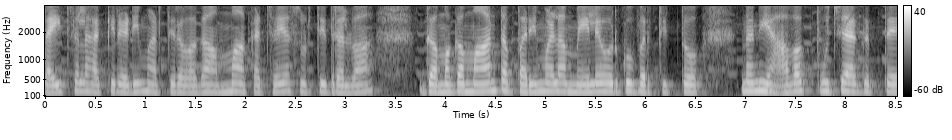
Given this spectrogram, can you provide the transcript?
ಲೈಟ್ಸ್ ಎಲ್ಲ ಹಾಕಿ ರೆಡಿ ಮಾಡ್ತಿರೋವಾಗ ಅಮ್ಮ ಕಜ್ಜಾಯ ಸುಡ್ತಿದ್ರಲ್ವಾ? ಘಮ ಘಮ ಅಂತ ಪರಿಮಳ ಮೇಲೆವರೆಗೂ ಬರ್ತಿತ್ತು. ನಾನು ಯಾವಾಗ ಪೂಜೆ ಆಗುತ್ತೆ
